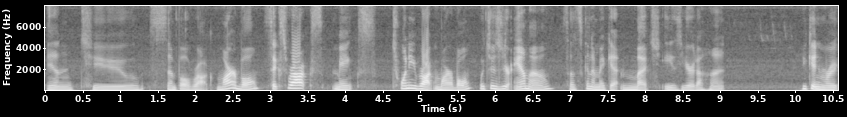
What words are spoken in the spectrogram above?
into simple rock marble. Six rocks makes 20 rock marble, which is your ammo, so it's going to make it much easier to hunt. You can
